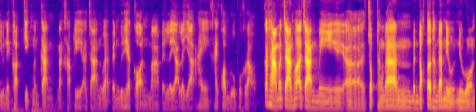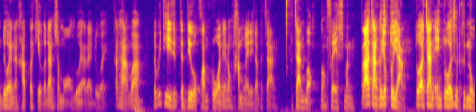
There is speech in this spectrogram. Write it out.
อยู่ในคลับกิกเหมือนกันนะครับที่อาจารย์แวะเป็นวิทยากรมาเป็นระยะระยะให้ให้ความรู้พวกเรา ก็ถามอาจารย์เพราะอาจารย์มีจบทางด้านเป็นด็อกเตอร์ทางด้าน neu neuron ด้วยนะครับก็เกี่ยวกับด้านสมองด้วยอะไรด้วย ก็ถามว่าแล้ววิธีจะดิวกับความกลัวนี่ต้องทำไงดีครับอาจารย์ อาจารย์บอกต้อง face มัน แล้วอาจารย์ก็ยกตัวอย่างตัวอาจารย์เองกลัวที่สุดคือหนู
